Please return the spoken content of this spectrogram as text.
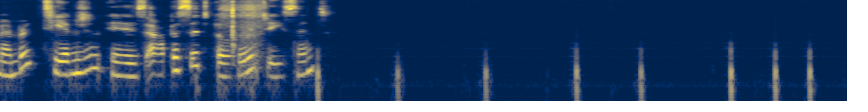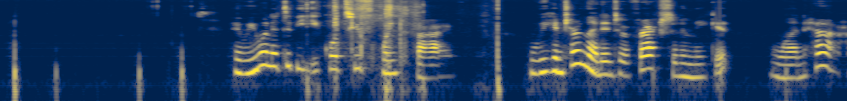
Remember, tangent is opposite over adjacent. And we want it to be equal to 0.5. We can turn that into a fraction and make it 1 half.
